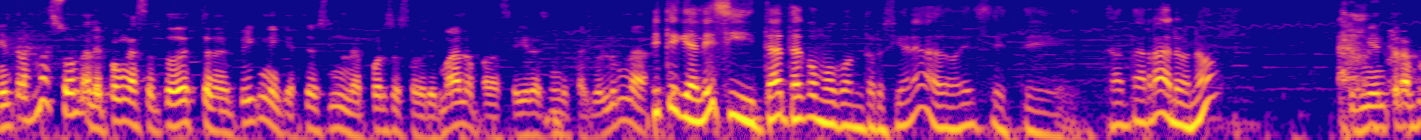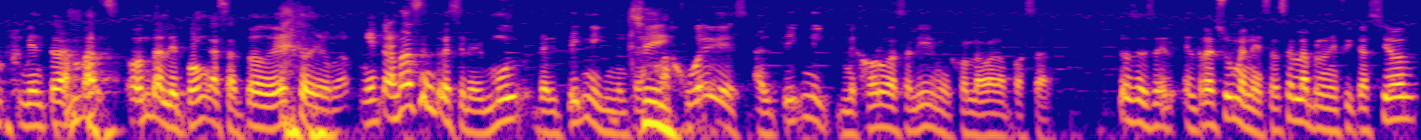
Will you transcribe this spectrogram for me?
Mientras más onda le pongas a todo esto en el picnic, estoy haciendo un esfuerzo sobrehumano para seguir haciendo esta columna. Viste que Alessi está, está como contorsionado, es este. Está, está raro, ¿no? Y mientras, mientras más onda le pongas a todo esto, digo, mientras más entres en el mood del picnic, mientras Sí. más juegues al picnic, mejor va a salir y mejor la van a pasar. Entonces, el, el resumen es hacer la planificación,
